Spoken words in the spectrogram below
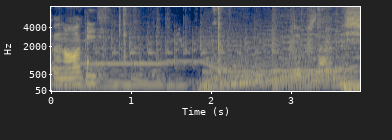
fena değil. Da güzelmiş.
